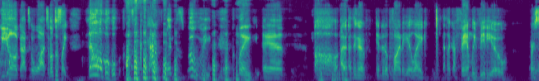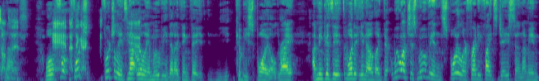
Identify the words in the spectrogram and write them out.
we all got to watch. And I'm just like, no, I gotta find this movie. Like, and oh, I, I think I've ended up finding it like at like a family video or something. Nice. Well, And for, I think I- fortu- fortunately, it's not really a movie that I think that y- y- could be spoiled, right? I mean, because it, what you know, like we watch this movie and spoiler: Freddy fights Jason. I mean,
